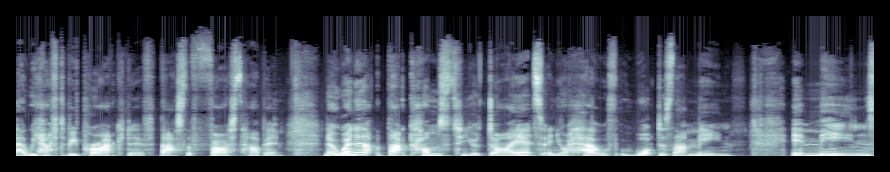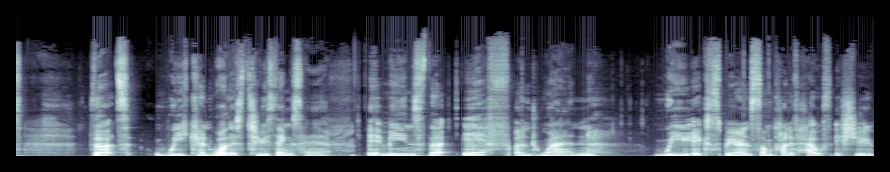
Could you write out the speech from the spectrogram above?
Uh, we have to be proactive. That's the first habit. Now, when it, that comes to your diet and your health, what does that mean? It means that we can, well, there's two things here. It means that if and when we experience some kind of health issue,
